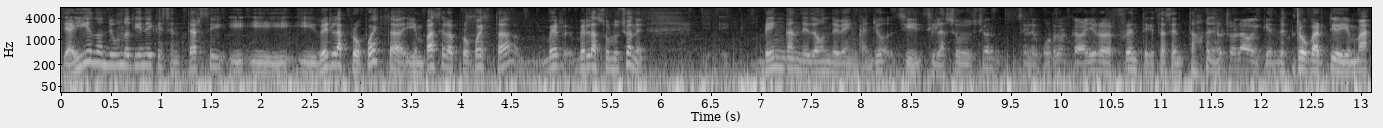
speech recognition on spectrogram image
Y ahí es donde uno tiene que sentarse y, ver las propuestas y en base a las propuestas ver, ver las soluciones vengan de donde vengan. Yo, si, si la solución se le ocurrió al caballero al frente que está sentado en el otro lado y que es de otro partido y es más,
